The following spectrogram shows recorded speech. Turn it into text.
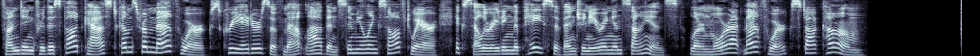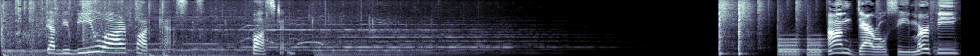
Funding for this podcast comes from MathWorks, creators of MATLAB and Simulink software, accelerating the pace of engineering and science. Learn more at mathworks.com. WBUR Podcasts, Boston. I'm Daryl C. Murphy,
